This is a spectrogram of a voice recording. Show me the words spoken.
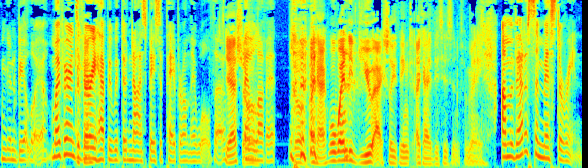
I'm going to be a lawyer. My parents are very happy with the nice piece of paper on their wall, though. Yeah, sure. They love it. Sure. Okay. Well, when did you actually think, okay, this isn't for me? I'm about a semester in.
